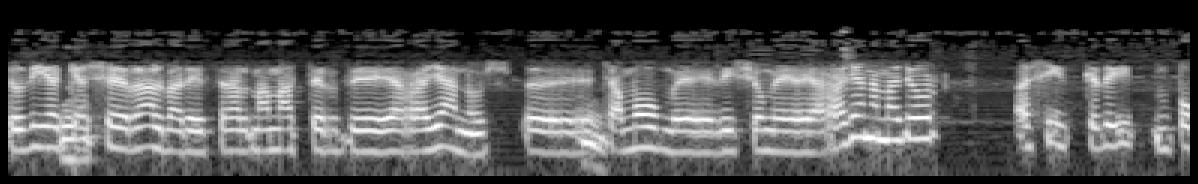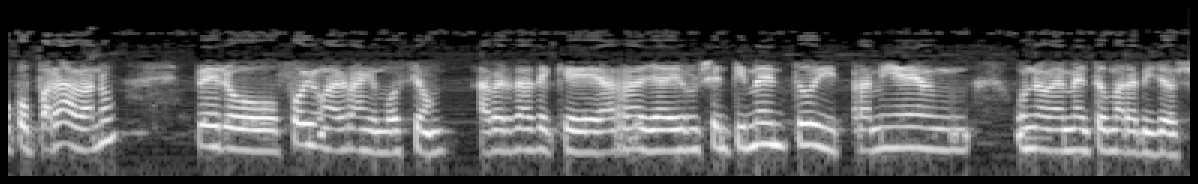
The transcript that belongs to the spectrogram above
O día que a Xer Álvarez, alma máter de Arrayanos, eh, mm. chamoume, díxome Arrayana Mayor, así quedei un pouco parada, non? pero foi unha gran emoción. A verdade é que a raya é un sentimento e para mí é un, un movimento maravilloso.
